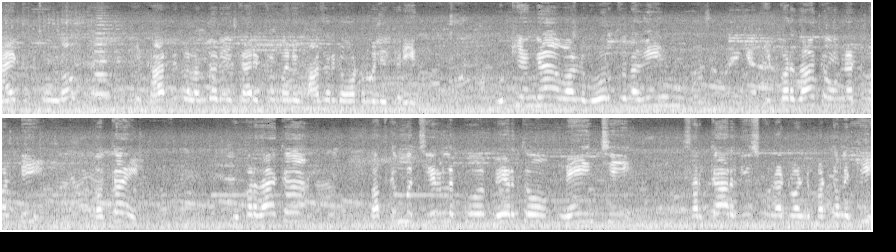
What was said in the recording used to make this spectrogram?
నాయకత్వంలో ఈ కార్మికులందరూ ఈ కార్యక్రమానికి హాజరు కావటం అనేది జరిగింది. ముఖ్యంగా వాళ్ళు కోరుతున్నది ఇప్పటిదాకా ఉన్నటువంటి బకాయి ఇప్పటిదాకా బతుకమ్మ చీరల పేరుతో నేయించి సర్కారు తీసుకున్నటువంటి బట్టలకి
